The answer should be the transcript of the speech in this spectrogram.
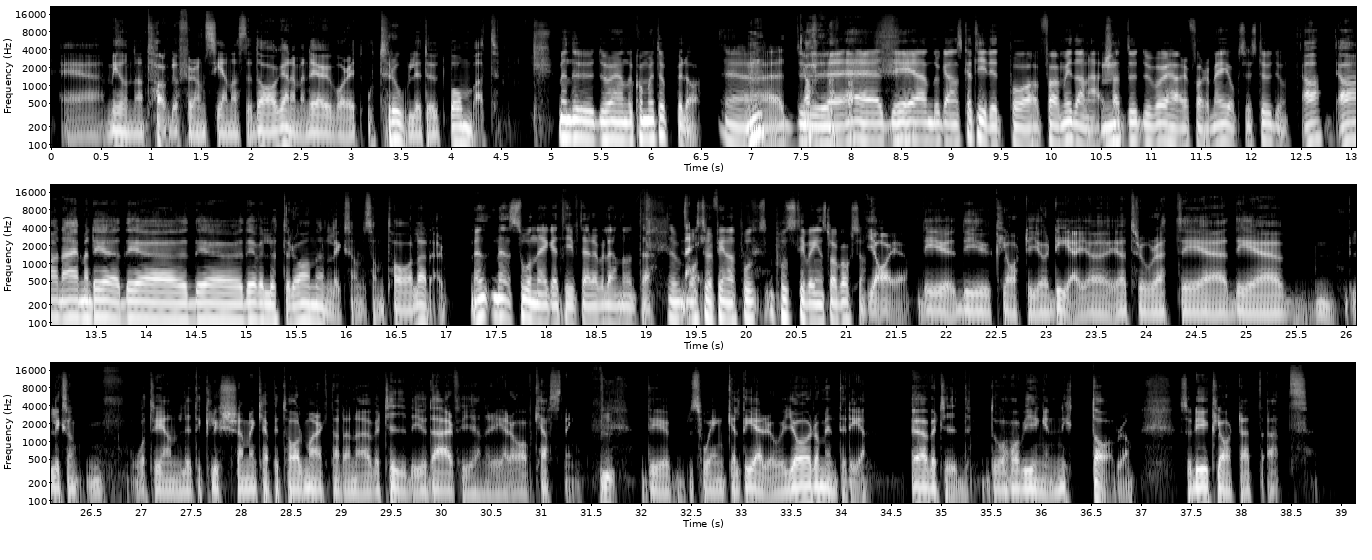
eh, med undantag då för de senaste dagarna, men det har ju varit otroligt utbombat. Men du, du har ändå kommit upp idag. Eh, Mm. Du, eh, det är ändå ganska tidigt på förmiddagen här, Mm. så du, du var ju här före mig också i studion. Ja, ja nej, men det, det, det, det är väl lutheranen liksom som talar där. Men, men så negativt är det väl ändå inte? Det måste väl finnas pos- positiva inslag också? Ja, ja. Det, är ju, det är ju klart det gör det. Jag, jag tror att det, det är liksom, återigen lite klyscha, men kapitalmarknaden över tid är ju där för att generera avkastning. Det är, så enkelt är det och gör de inte det över tid, då har vi ju ingen nytta av dem. Så det är ju klart att, att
